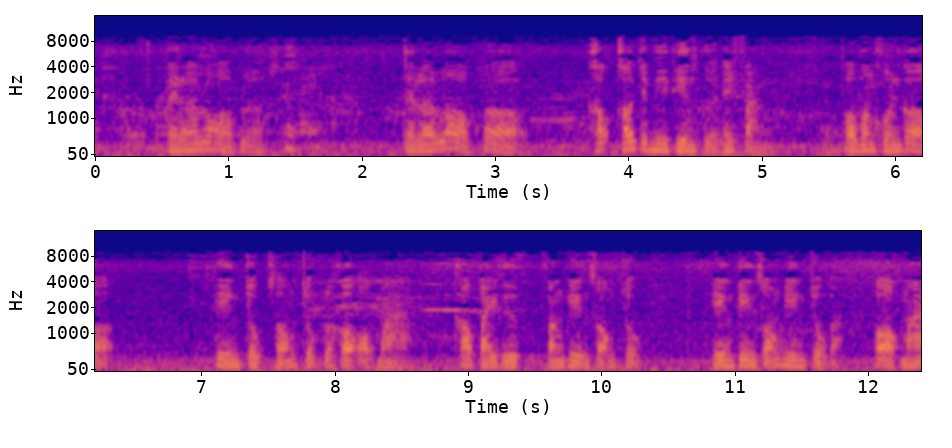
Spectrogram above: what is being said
อะคะแล้วมาแต่ละรอบเหรอ ใช่ค่ะแต่ละรอบก็เขาเขาจะมีเพลงเปิดให้ฟัง พอบางคนก็เพลงจบสองจบแล้วก็ออกมา เข้าไปคือฟังเพลงสองจบ เพลงเพลงสองเพลงจบอะก็ออกมา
